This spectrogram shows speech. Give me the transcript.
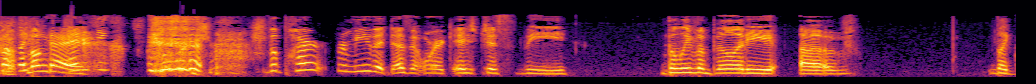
But like Long day. ending- the part for me that doesn't work is just the believability of like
